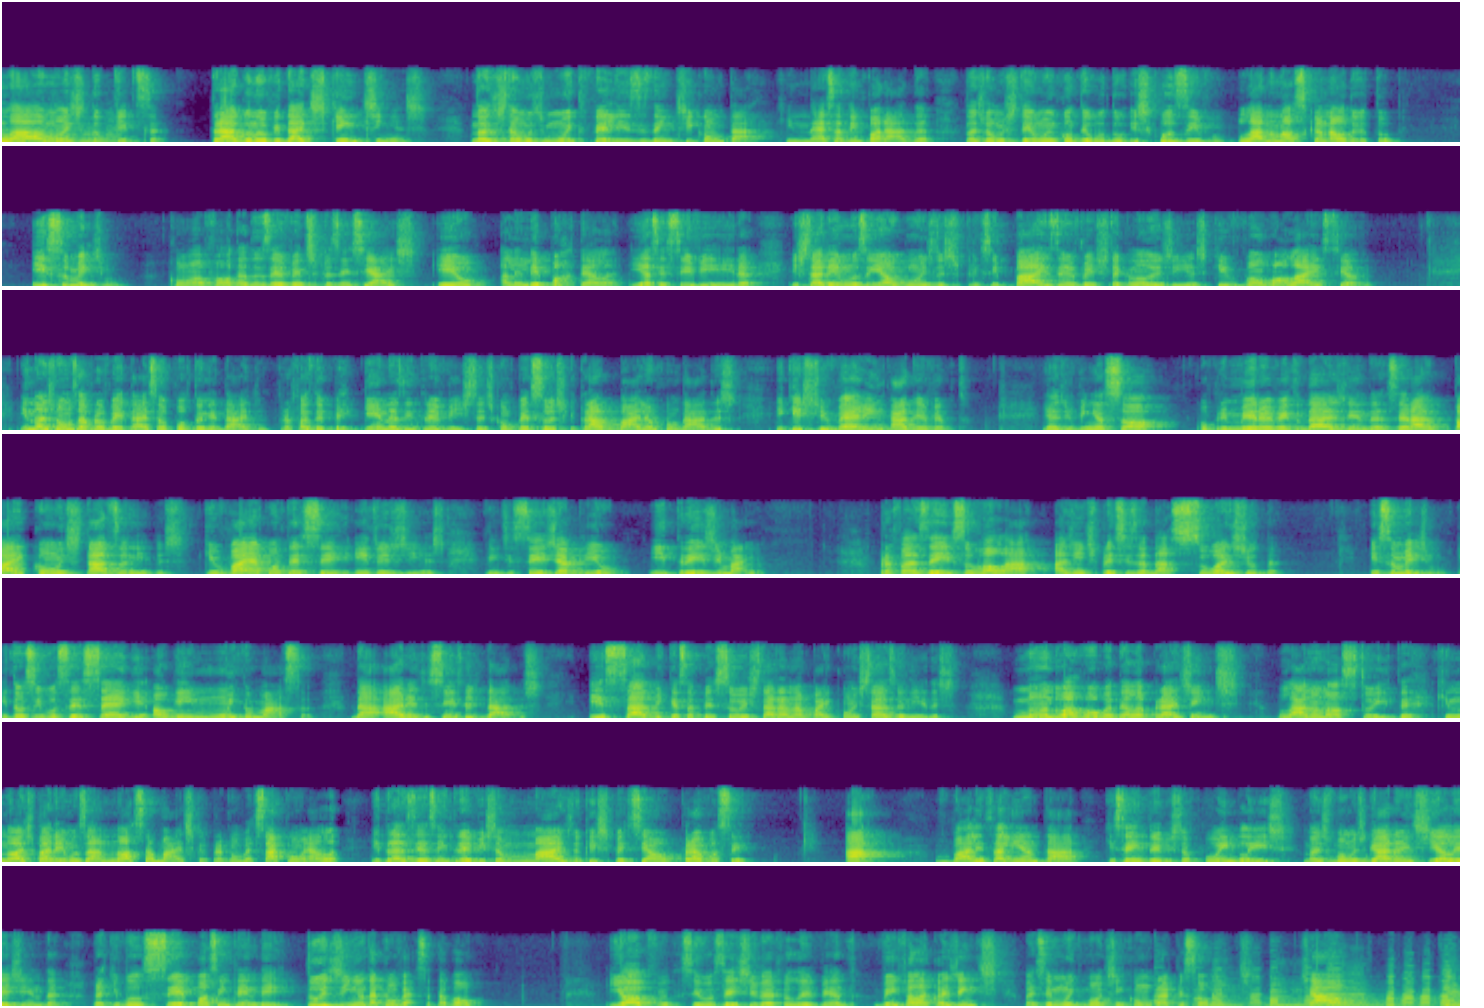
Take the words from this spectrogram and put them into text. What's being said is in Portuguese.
Olá, amante do pizza! Trago novidades quentinhas. Nós estamos muito felizes em te contar que nessa temporada nós vamos ter um conteúdo exclusivo lá no nosso canal do YouTube. Isso mesmo, com a volta dos eventos presenciais, eu, a Lele Portela e a Ceci Vieira estaremos em alguns dos principais eventos de tecnologias que vão rolar esse ano. E nós vamos aproveitar essa oportunidade para fazer pequenas entrevistas com pessoas que trabalham com dados e que estiverem em cada evento. E adivinha só? O primeiro evento da agenda será o PyCon Estados Unidos, que vai acontecer entre os dias 26 de abril e 3 de maio. Para fazer isso rolar, a gente precisa da sua ajuda. Isso mesmo. Então, se você segue alguém muito massa da área de ciência de dados e sabe que essa pessoa estará na PyCon Estados Unidos, manda o arroba dela pra gente lá no nosso Twitter, que nós faremos a nossa mágica para conversar com ela e trazer essa entrevista mais do que especial para você. Ah, vale salientar que se a entrevista for em inglês, nós vamos garantir a legenda para que você possa entender tudinho da conversa, tá bom? E óbvio, se você estiver pelo evento, vem falar com a gente. Vai ser muito bom te encontrar pessoalmente. Tchau!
